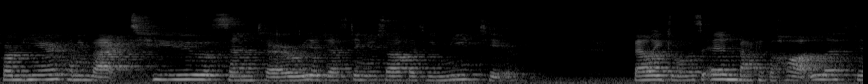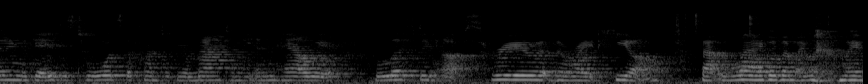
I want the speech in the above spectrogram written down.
From here, coming back to center, readjusting yourself as you need to. Belly draws in, back of the heart lifting, the gaze is towards the front of your mat. On the inhale, we're lifting up through the right heel. That leg, although my, my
